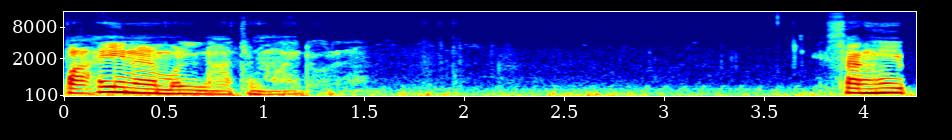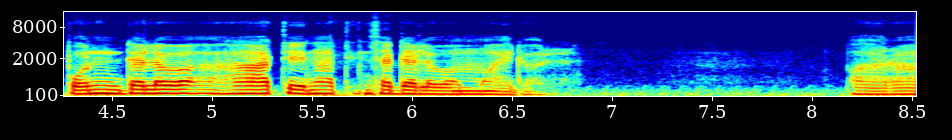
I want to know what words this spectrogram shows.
Painan muli natin mga idol isang hipon, dalawa hati natin sa dalawang mga idol. Para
